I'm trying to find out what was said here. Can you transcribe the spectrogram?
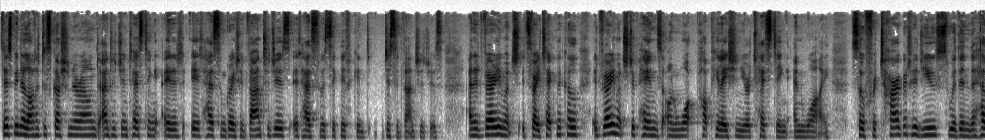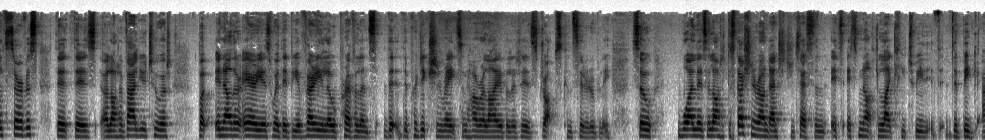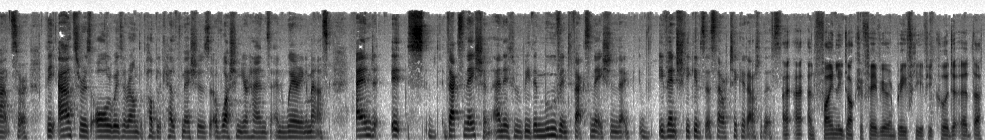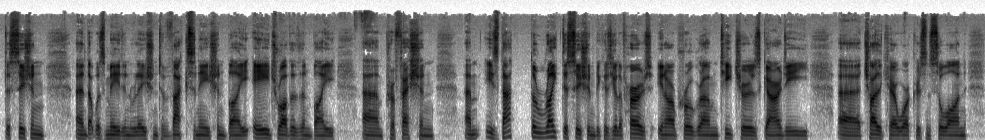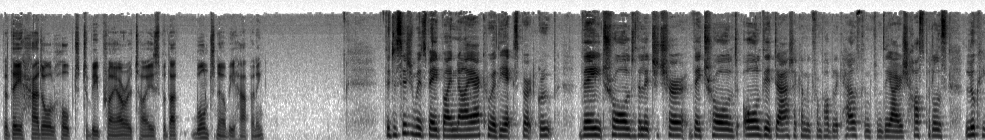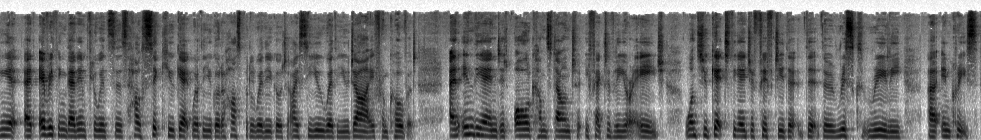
There's been a lot of discussion around antigen testing. It, it has some great advantages. It has some significant disadvantages, and it very much it's very technical. It very much depends on what population you're testing and why. So for targeted use within the health service, there's a lot of value to it. But in other areas where there'd be a very low prevalence, the, the prediction rates and how reliable it is drops considerably. So while there's a lot of discussion around antigen testing, it's it's not likely to be the, the, big answer. The answer is always around the public health measures of washing your hands and wearing a mask, and it's vaccination, and it will be the move into vaccination that eventually gives us our ticket out of this. And finally, Dr. Favier, and briefly, if you could, uh, that decision and uh, that was made in relation to vaccination by age rather than by um, profession. Um, is that the right decision because you'll have heard in our programme teachers, Gardaí, uh, childcare workers, and so on that they had all hoped to be prioritised, but that won't now be happening. The decision was made by NIAC, who are the expert group. They trawled the literature, they trawled all the data coming from public health and from the Irish hospitals, looking at, at everything that influences how sick you get, whether you go to hospital, whether you go to ICU, whether you die from COVID. And in the end, it all comes down to effectively your age. Once you get to the age of 50, the, the, the risks really uh, increase.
